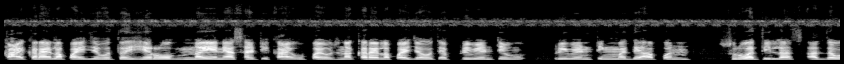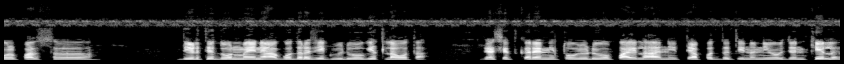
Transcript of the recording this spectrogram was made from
काय करायला पाहिजे होतं? हे रोग न येण्यासाठी काय उपाययोजना करायला पाहिजे होत्या? प्रिव्हेंटिव्ह प्रिव्हेंटिंगमध्ये आपण सुरुवातीलाच आज जवळपास दीड ते दोन महिने अगोदरच एक व्हिडिओ घेतला होता. ज्या शेतकऱ्यांनी तो व्हिडिओ पाहिला आणि त्या पद्धतीनं नियोजन केलं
